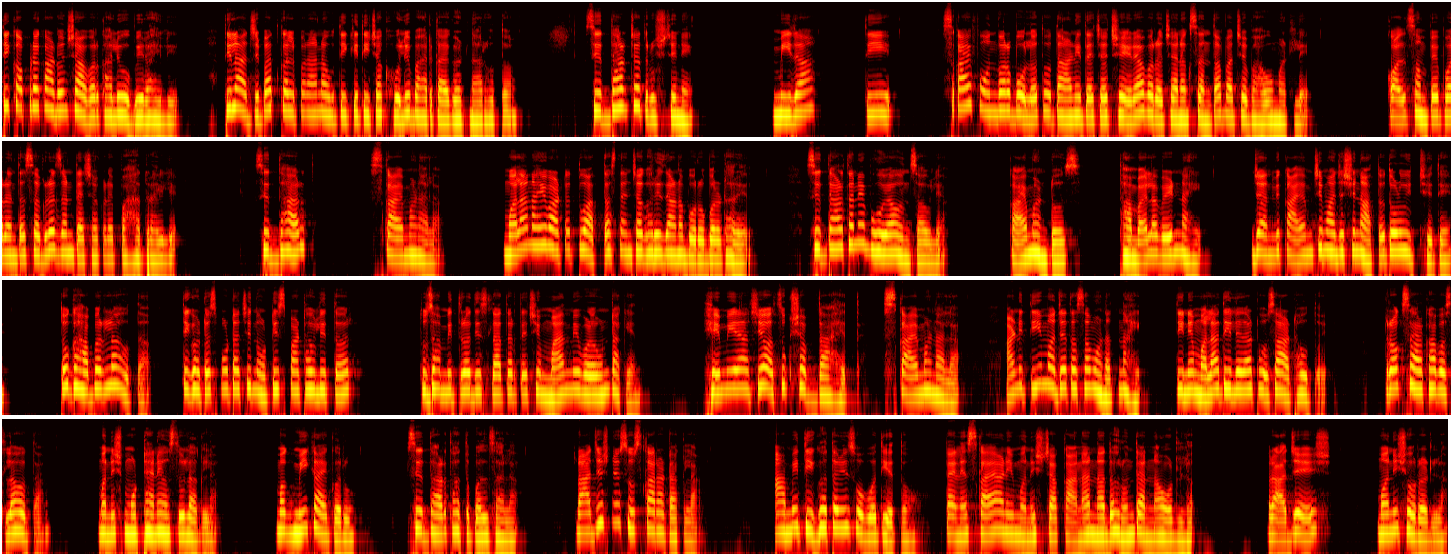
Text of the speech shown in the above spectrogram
ती कपडे काढून शावर खाली उभी राहिली. तिला अजिबात कल्पना नव्हती की तिच्या खोली बाहेर काय घडणार होतं. सिद्धार्थच्या दृष्टीने मीरा ती स्काय फोनवर बोलत होता आणि त्याच्या चेहऱ्यावर अचानक संतापाचे भाऊ म्हटले. कॉल संपेपर्यंत सगळेजण त्याच्याकडे पाहत राहिले. सिद्धार्थ स्काय म्हणाला मला नाही वाटत तू आत्ताच त्यांच्या घरी जाणं बरोबर ठरेल. सिद्धार्थाने भुया उंचावल्या. काय म्हणतोस? थांबायला वेळ नाही. जान्हवी कायमची माझ्याशी नातं तोडू इच्छिते. तो घाबरला होता. ती घटस्फोटाची नोटीस पाठवली तर? तुझा मित्र दिसला तर त्याची मान मी वळवून टाकेन. हे मीराचे अचूक शब्द आहेत स्काय म्हणाला. आणि ती मजेत असं म्हणत नाही. तिने मला दिलेला ठोसा आठवतोय. ट्रकसारखा बसला होता. मनीष मोठ्याने हसू लागला. मग मी काय करू? सिद्धार्थ हतबल झाला. राजेशने सुस्कारा टाकला. आम्ही तिघं तरी सोबत येतो. त्याने स्काय आणि मनीषच्या कानांना धरून त्यांना ओढलं. राजेश मनीष ओरडला.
